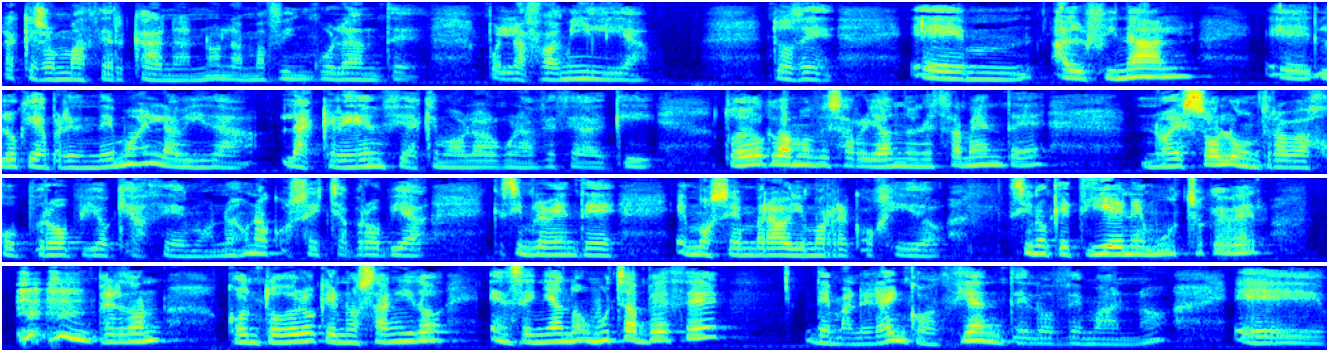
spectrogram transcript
las que son más cercanas, ¿no? las más vinculantes, pues la familia. Entonces, em, al final, eh, lo que aprendemos en la vida, las creencias que hemos hablado algunas veces aquí, todo lo que vamos desarrollando en nuestra mente, no es solo un trabajo propio que hacemos, no es una cosecha propia que simplemente hemos sembrado y hemos recogido, sino que tiene mucho que ver, perdón, con todo lo que nos han ido enseñando muchas veces de manera inconsciente los demás, ¿no? Eh,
